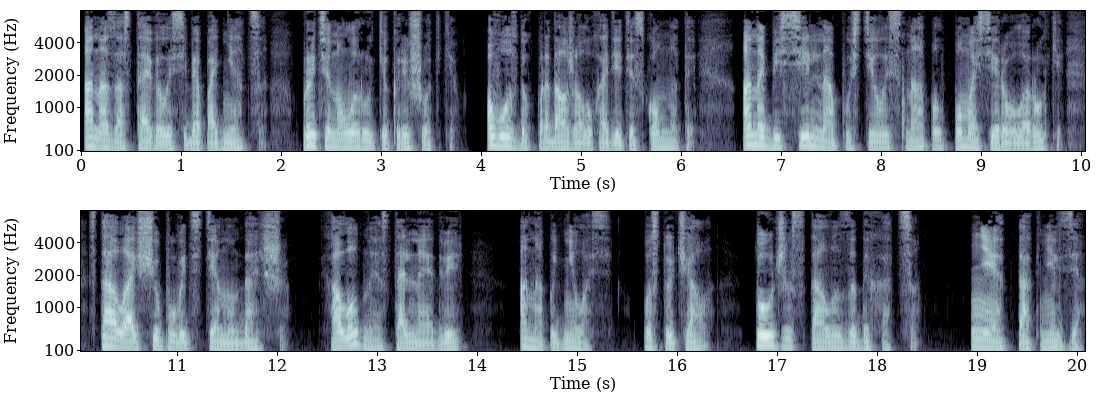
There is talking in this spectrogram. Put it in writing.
Она заставила себя подняться, протянула руки к решетке. Воздух продолжал уходить из комнаты. Она бессильно опустилась на пол, помассировала руки, стала ощупывать стену дальше. Холодная стальная дверь. Она поднялась, постучала, тут же стала задыхаться. Нет, так нельзя.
